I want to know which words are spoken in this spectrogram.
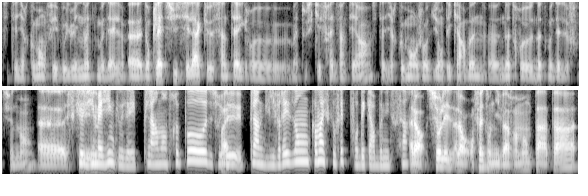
c'est-à-dire comment on fait évoluer notre modèle. Euh, donc là-dessus, c'est là que s'intègre euh, bah, tout ce qui est frais de 21, c'est-à-dire comment aujourd'hui on décarbone euh, notre, notre modèle de fonctionnement. Euh, Parce que c'est- j'imagine que vous avez plein d'entrepôts, de trucs, Ouais. de, plein de livraisons. Comment est-ce que vous faites pour décarboner tout ça? Alors, sur les, alors, en fait, on y va vraiment pas à pas.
